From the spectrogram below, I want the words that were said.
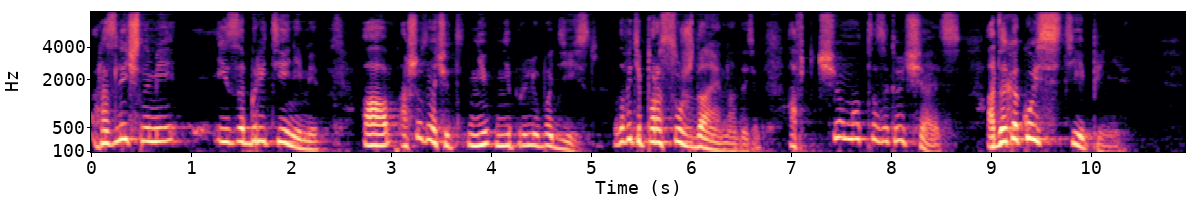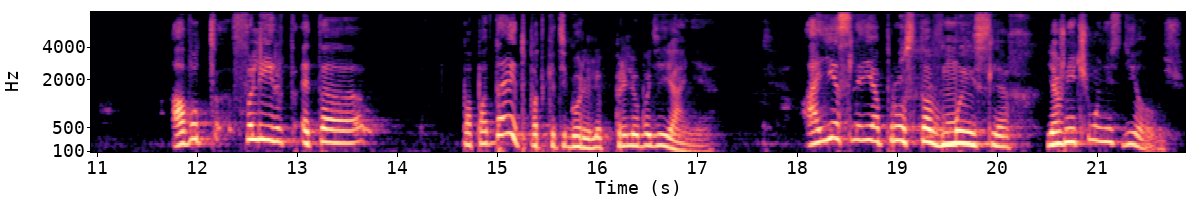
различными изобретениями. А, а что значит не, не? Давайте порассуждаем над этим. А в чем это заключается? А до какой степени? А вот флирт – это попадает под категорию прелюбодеяния? А если я просто в мыслях, я же ничего не сделал еще.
